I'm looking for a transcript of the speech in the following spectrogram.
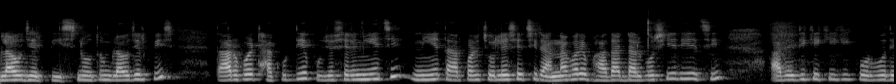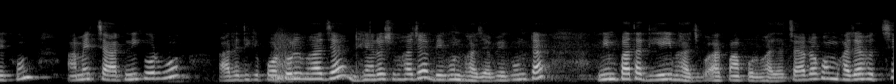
ব্লাউজের পিস, নতুন ব্লাউজের পিস। তার উপরে ঠাকুর দিয়ে পুজো সেরে নিয়েছি, নিয়ে তারপরে চলে এসেছি রান্নাঘরে, ভাত আর ডাল বসিয়ে দিয়েছি। আর এদিকে কি কি করব দেখুন, আমের চাটনি করব, আর এদিকে পটল ভাজা, ঢেঁড়স ভাজা, বেগুন ভাজা। বেগুনটা নিম পাতা দিয়েই ভাজবো, আর পাঁপড় ভাজা। চার রকম ভাজা হচ্ছে,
